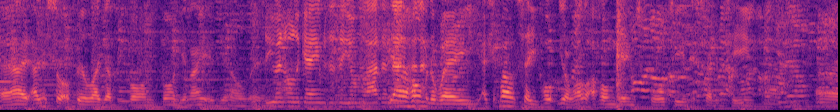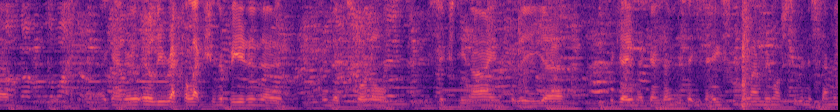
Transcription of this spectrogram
Uh, I, I just sort of feel like I'm born, born United, you know. So you went all the games as a young lad, and Yeah, then, home and and away. I well, I'd say you know a lot of home games, fourteen to seventeen. Um, again, early recollection of being in the in the tunnel, in '69 for the uh, the game against. I think it was, it was AC Milan. We lost to in the semi.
